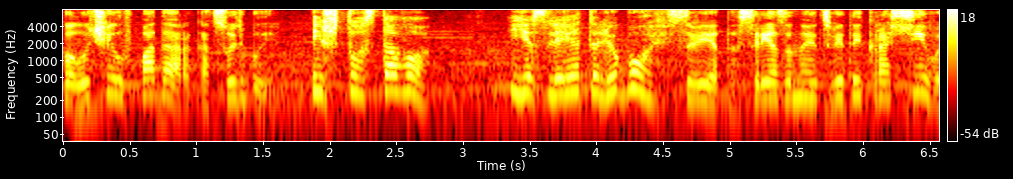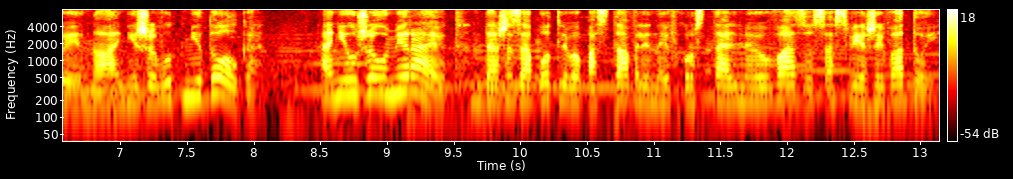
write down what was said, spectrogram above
Получил в подарок от судьбы. И что с того? Если это любовь. Света, срезанные цветы красивые, но они живут недолго. Они уже умирают, даже заботливо поставленные в хрустальную вазу со свежей водой.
